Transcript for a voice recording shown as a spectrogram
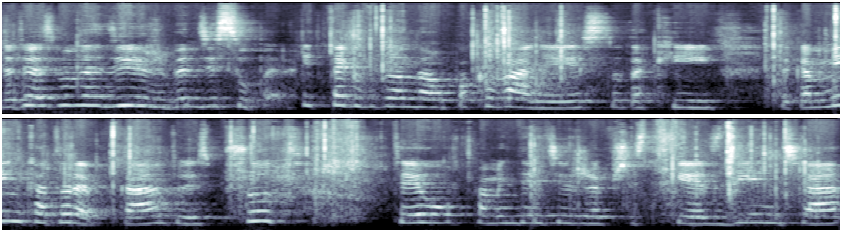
Natomiast mam nadzieję, że będzie super. I tak wygląda opakowanie. Jest to taki, taka miękka torebka. Tu jest przód, tył. Pamiętajcie, że wszystkie zdjęcia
